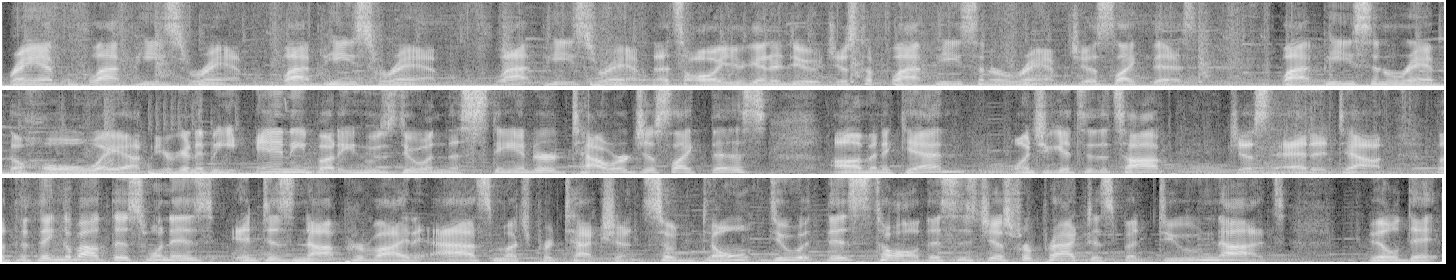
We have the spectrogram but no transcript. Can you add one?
ramp, flat piece, ramp, flat piece, ramp, flat piece, ramp. That's all you're gonna do. Just a flat piece and a ramp, just like this flat piece and ramp the whole way up. You're going to beat anybody who's doing the standard tower just like this. Um, and again, once you get to the top, just edit down. But the thing about this one is it does not provide as much protection. So don't do it this tall. This is just for practice, but do not build it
